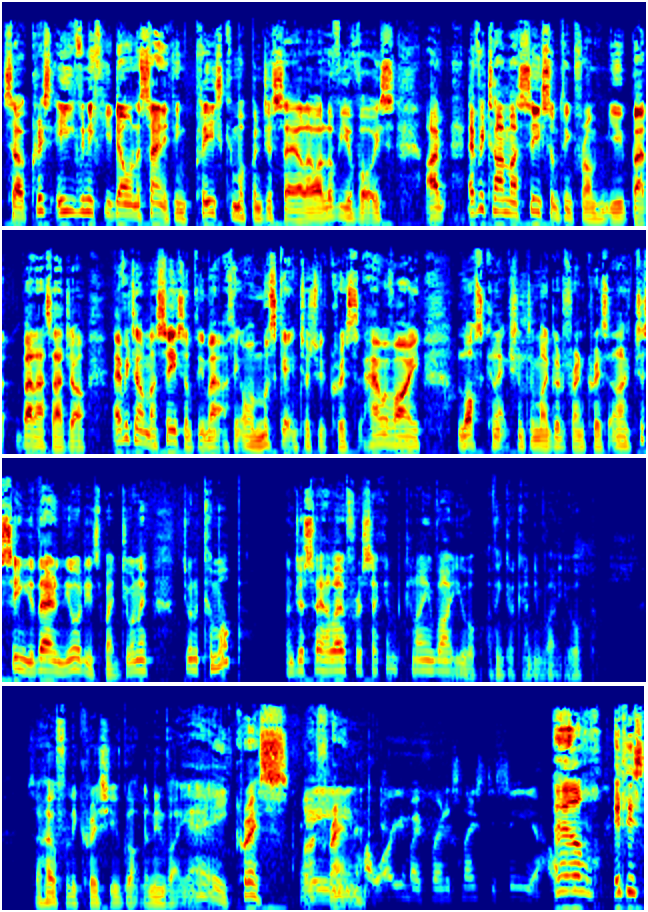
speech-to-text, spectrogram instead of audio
So, Chris, even if you don't want to say anything, please come up and just say hello. I love your voice. I every time I see something from you, bad, badass agile. Every time I see something it, I think, oh, I must get in touch with Chris. How have I lost connection to my good friend Chris? And I've just seen you there in the audience, mate. Do you want to do you want to come up? And just say hello for a second? Can I invite you up? I think I can invite you up. So hopefully, Chris, you've got an invite. Yay, Chris, my Hey, friend. how are you, my friend? It's nice to see you. How you? Well, it is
